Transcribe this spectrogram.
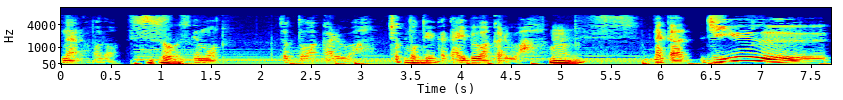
なるほど。そうそう。でも、ちょっとわかるわ。ちょっとというか、だいぶわかるわ。うん。なんか、自由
